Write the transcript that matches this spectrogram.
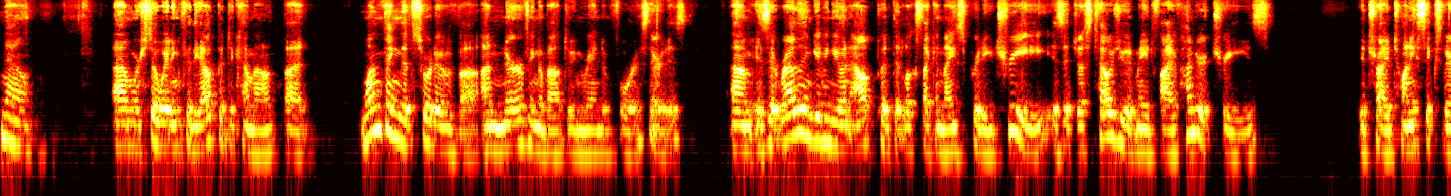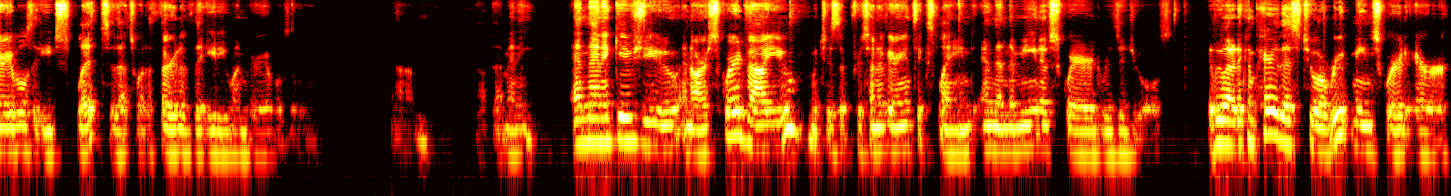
Now, um, we're still waiting for the output to come out, but one thing that's sort of uh, unnerving about doing random forest, there it is, um, is it rather than giving you an output that looks like a nice pretty tree, is it just tells you it made 500 trees. It tried 26 variables at each split, so that's what a third of the 81 variables, um, about that many. And then it gives you an R squared value, which is the percent of variance explained, and then the mean of squared residuals. If we wanted to compare this to a root mean squared error,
